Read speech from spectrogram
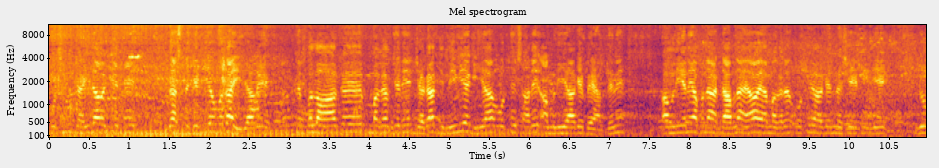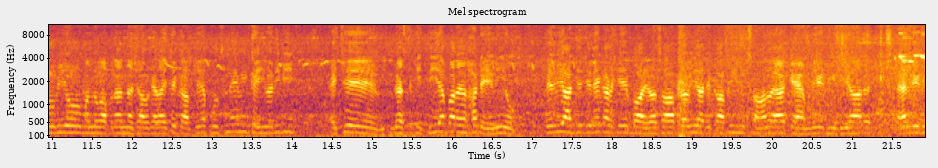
ਪੁਲਿਸ ਨੂੰ ਚਾਹੀਦਾ ਵਾ ਕਿ ਇੱਥੇ ਗਸ਼ਤ ਜਿਹੜੀ ਆ ਉਹ ਵਧਾਈ ਜਾਵੇ। ਤੇ ਬਲਾਕ ਮਗਰ ਜਿਹੜੀ ਜਗ੍ਹਾ ਜਿੰਨੀ ਵੀ ਹੈਗੀ ਆ, ਉੱਥੇ ਸਾਰੇ ਅਮਲੀ ਆ ਕੇ ਬੈਠਦੇ ਨੇ। ਅਮਲੀਆਂ ਨੇ ਆਪਣਾ ਅੱਡਾ ਬਣਾਇਆ ਹੋਇਆ, ਮਗਰ ਉੱਥੇ ਆ ਕੇ ਨਸ਼ੇ ਟੀਕੇ, ਜੋ ਵੀ ਉਹ ਮਤਲਬ ਆਪਣਾ ਨਸ਼ਾ ਵਗੈਰਾ ਇੱਥੇ ਕਰਦੇ ਆ, ਪੁਲਿਸ ਨੇ ਵੀ ਕਈ ਵਾਰੀ ਵੀ ਇੱਥੇ ਗਸ਼ਤ ਕੀਤੀ ਆ, ਪਰ ਹਟੇ ਨਹੀਂ ਉਹ। ਫਿਰ ਵੀ ਅੱਜ ਜਿਹਦੇ ਕਰਕੇ ਬਾਜਵਾ ਸਾਹਿਬ ਦਾ ਵੀ ਅੱਜ ਕਾਫੀ ਨੁਕਸਾਨ ਹੋਇਆ, ਕੈਮਰੇ ਡੀਡੀਆਰ ਐਲਈਡੀ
